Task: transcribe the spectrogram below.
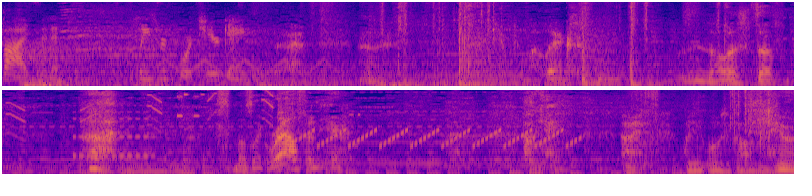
five minutes. Please report to your game. I Can't feel my legs. What is all this stuff? Ah. Smells like Ralph in here. Okay. All right. What, you- what was it called? Hero.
